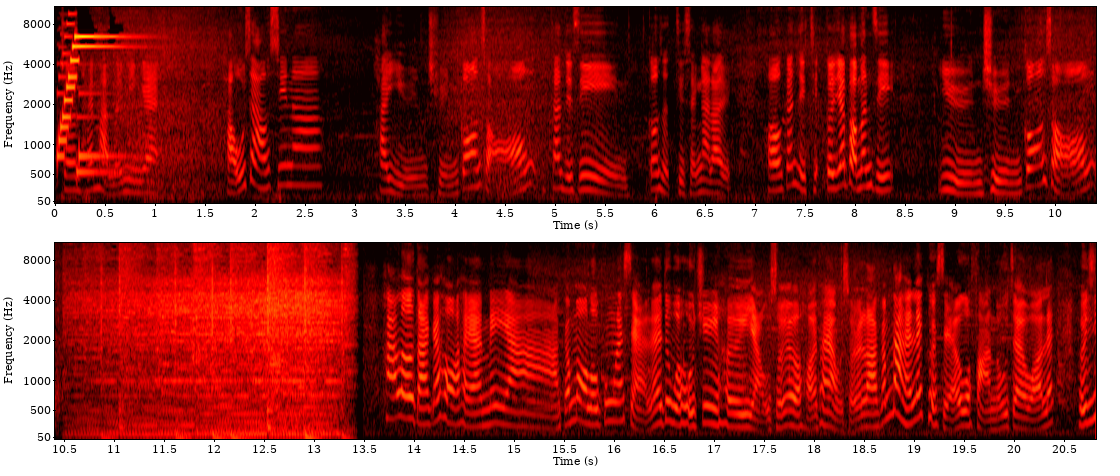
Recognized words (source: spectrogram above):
再睇埋里面嘅口罩先啦，系完全乾爽，跟住先乾熟節省啊，例如好，跟住個一百蚊纸完全乾爽。咁我老公咧成日咧都會好中意去游水去海灘游水啦。咁但係咧佢成日有個煩惱就係話咧，佢知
